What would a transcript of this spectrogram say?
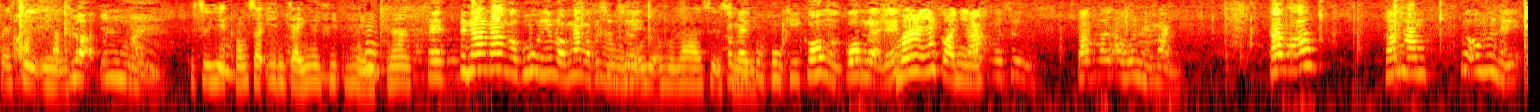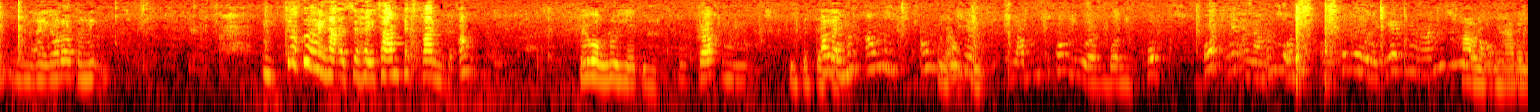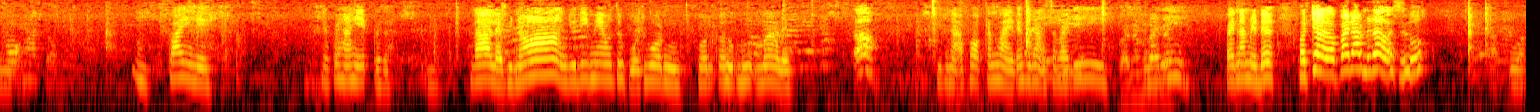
ไปซื้อเองเลาะจนเหนื่อยไปซื้อเฮ็ดของสาวอินจ่ายเงินพิษให้นางเฮ้ยนั่งนั่งกับผู้ยังหลอกนั่งกับไปซื้อเฉยเหลือหัวลาซื้อสก็วแม่ยนผู้ผู้ขี้โกงกับโกงแหละเด้มายังก่อนนี่กลันะบมาซื้อกลับมาเอาเงินให้ใหม่กลับเอาทำทำเพื่อเอาเงินให้ให้เราตอนนี้เจ้าคือให้หาให้สามสิบพันเอ้าไปเบ่งดูเฮ็ดนะกับอะไรมันเอาเอาเอาเห็นลำต้องอยู่บนคบคบ เนี่ยนะมันบนเอาคบอะไรเก็บนะฮะเข้าอีกหาไปอีกอืมไปนี่อยากไปหาเฮ็ดไปซะลาแหละพี่น้อง อยู่ดีแม่มาตุกหัวทนฝนก็หึบหึบมาเลยเอ้ากินหน้าพอกันใหม่เด้อพี่น้องสวัสดี ไปน้ำสไหลวัสเด้ดีอไปน้ำเด้อเด้อ พอเจอไปน้ำเด้อเด้อว่าสิตัว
